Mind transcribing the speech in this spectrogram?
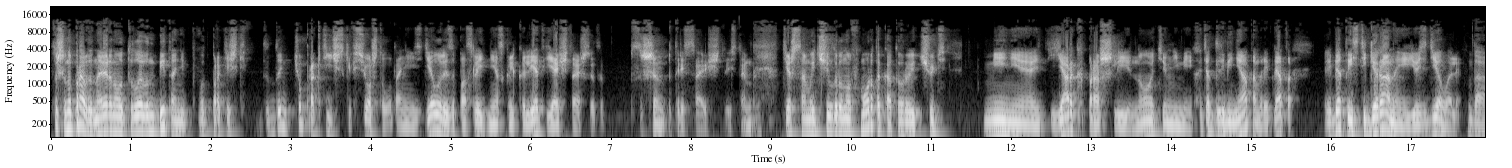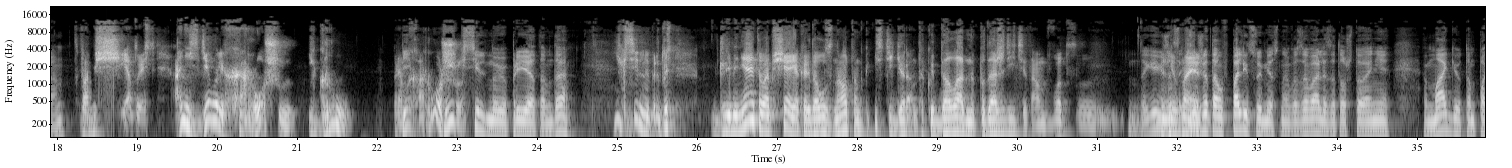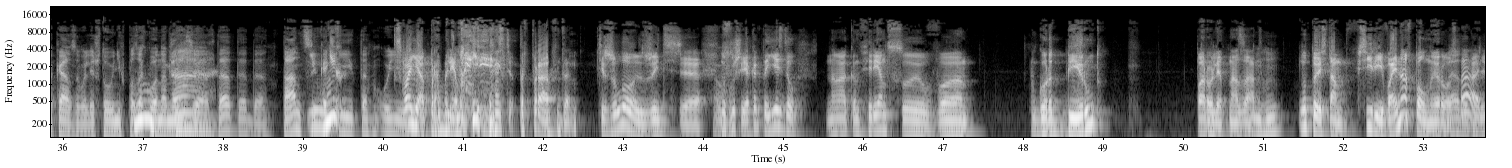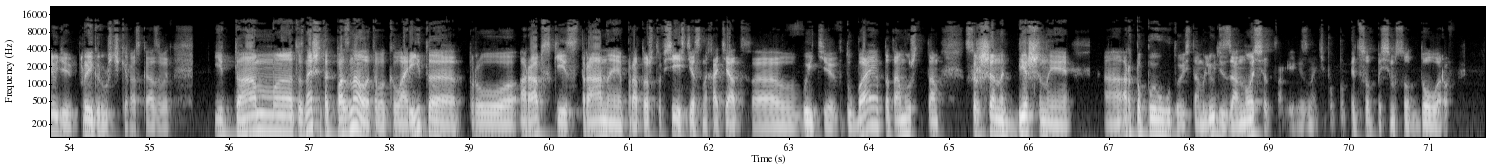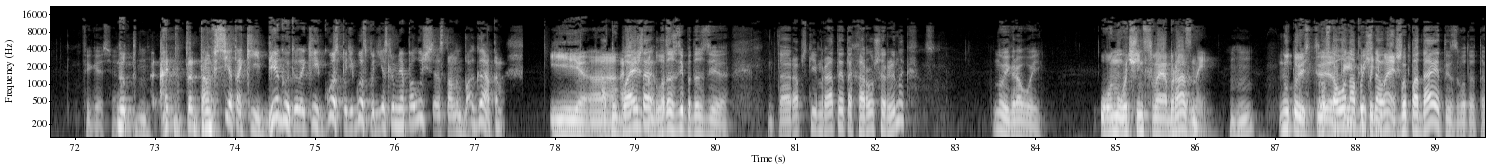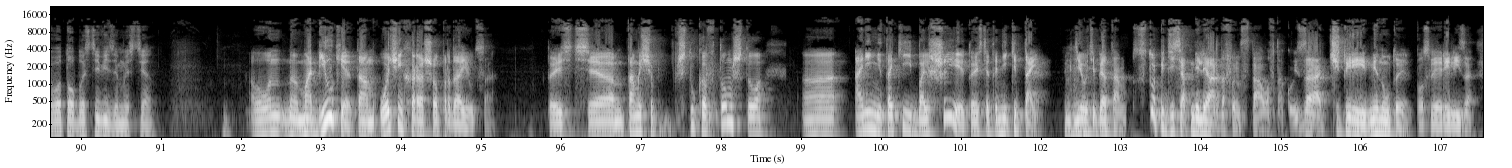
Слушай, ну правда, наверное, вот 11-бит, они вот практически, да, да что практически все, что вот они сделали за последние несколько лет, я считаю, что это совершенно потрясающе. То есть там те же самые Children of Morta, которые чуть менее ярко прошли, но тем не менее. Хотя для меня там ребята, ребята из Тегерана ее сделали. Да. Вообще, то есть они сделали хорошую игру. прям Пик- хорошую. Пиксельную при этом, да? Пиксельную. То есть для меня это вообще, я когда узнал там из Тегеран, такой, да ладно, подождите, там вот... э, Да их Не же, знаю. их же там в полицию местную вызывали за то, что они магию там показывали, что у них по Ну законам да. нельзя. Да-да-да. Танцы И у них какие-то. Своя проблема есть, это правда. Тяжело жить. э, Ну, слушай, я как-то ездил на конференцию в город Бейрут пару лет назад. Ну, то есть там в Сирии война в полный рост, Да-да-да. а люди про игрушечки рассказывают. И там, э, ты знаешь, я так познал этого колорита про арабские страны, про то, что все, естественно, хотят э, выйти в Дубае, потому что там совершенно бешеные э, РППУ, то есть там люди заносят, там, я не знаю, типа по 500, по 700 долларов. Фига себе. Ну, а т- там все такие бегают и такие, господи, господи, если у меня получится, я стану богатым. И, А э, Дубай это... было- Подожди, подожди. Это Арабские Эмираты это хороший рынок? Ну, игровой. Он очень своеобразный. Мгм. Ну, то есть, Просто э, он ты- ты обычно понимаешь, выпадает из вот этой вот области видимости. Он, э, мобилки там очень хорошо продаются. То есть э, там еще штука в том, что э, они не такие большие, то есть это не Китай, где у тебя там 150 миллиардов инсталлов такой за 4 минуты после релиза.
